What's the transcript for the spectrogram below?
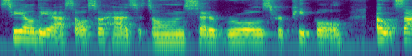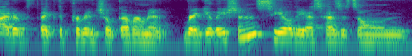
CLDS also has its own set of rules for people outside of like the provincial government regulations. CLDS has its own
